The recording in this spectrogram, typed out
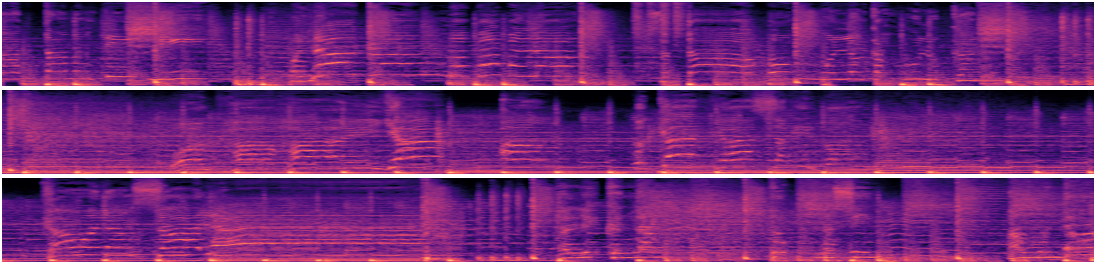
sa tamang tini Wala kang mapapala sa taong walang kahulugan. Huwag hahayaang magkaya sa iba Ikaw walang sala. Halika na, tuklasin ang mundo.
